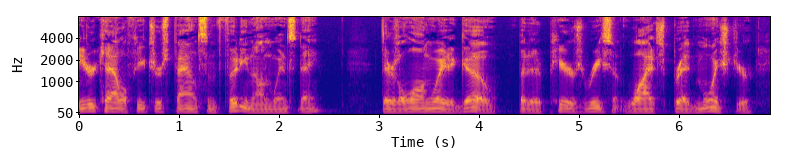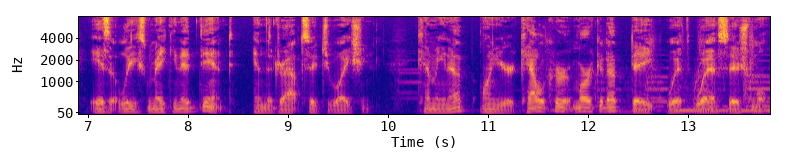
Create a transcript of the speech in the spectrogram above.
Feeder cattle futures found some footing on Wednesday. There's a long way to go, but it appears recent widespread moisture is at least making a dent in the drought situation. Coming up on your cattle current market update with Wes Ishmael.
